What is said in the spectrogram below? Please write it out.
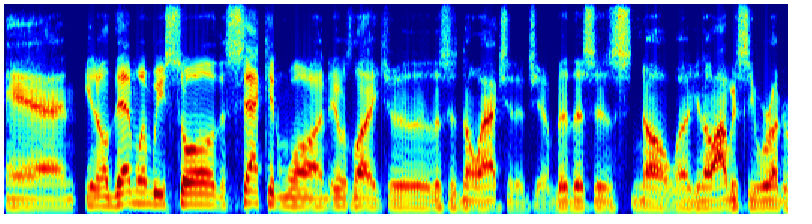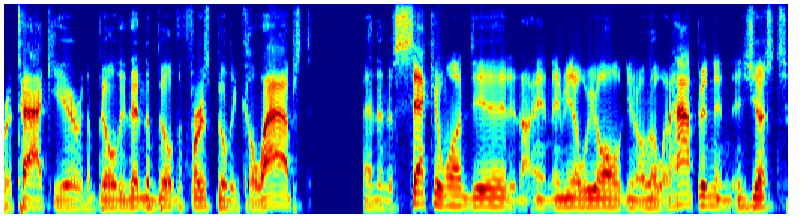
And you know, then when we saw the second one, it was like, uh, "This is no accident, Jim. This is no. Well, you know, obviously we're under attack here in the building. Then the build, the first building collapsed, and then the second one did, and and, and you know, we all you know know what happened, and it's just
